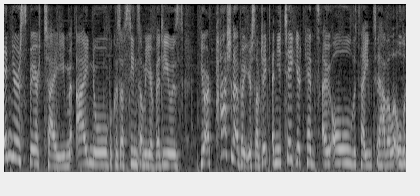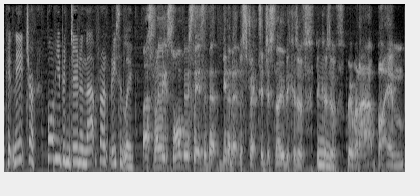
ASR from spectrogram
In your spare time, I know because I've seen some of your videos, you are passionate about your subject and you take your kids out all the time to have a little look at nature. What have you been doing in that front recently? That's right. So obviously it's a bit been a bit restricted just now because of because mm. of where we're at. But um,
